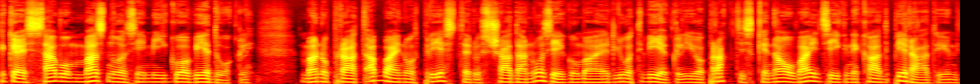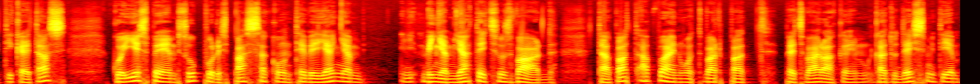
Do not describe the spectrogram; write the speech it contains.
tikai savu maznozīmīgo viedokli. Manuprāt, apvainot priesterus šādā noziegumā ir ļoti viegli, jo praktiski nav vajadzīgi nekādi pierādījumi, tikai tas, ko iespējams upuris pasaka un tevi jaņem, viņam jātic uz vārda. Tāpat apvainot var pat pēc vairākajiem gadu desmitiem,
